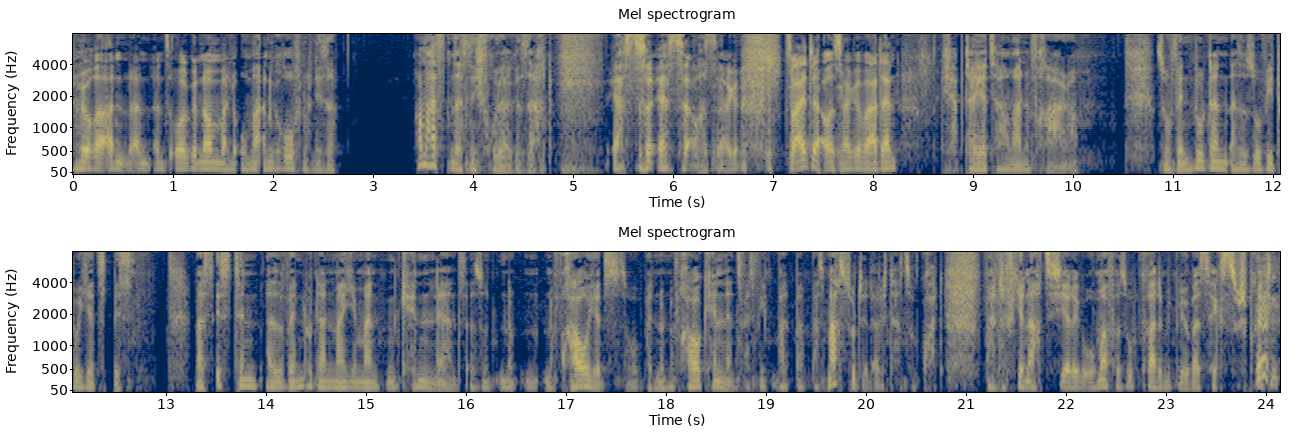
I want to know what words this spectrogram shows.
Hörer an, an, ans Ohr genommen, meine Oma angerufen und die so, warum hast du das nicht früher gesagt? Erste, erste Aussage. Zweite Aussage war dann, ich habe da jetzt aber mal eine Frage. So, wenn du dann, also so wie du jetzt bist, was ist denn, also wenn du dann mal jemanden kennenlernst, also eine, eine Frau jetzt so, wenn du eine Frau kennenlernst, was, was, machst du denn da? Ich dachte so, Gott, meine 84-jährige Oma versucht gerade mit mir über Sex zu sprechen.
